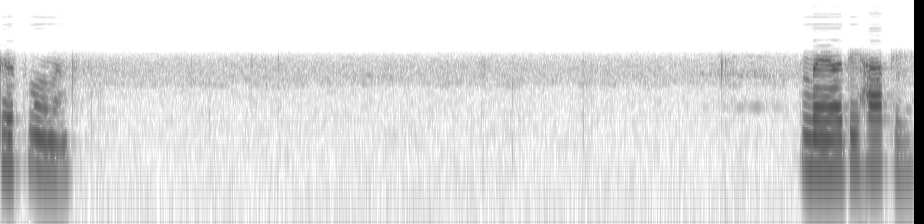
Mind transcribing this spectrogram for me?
This moment. May I be happy.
